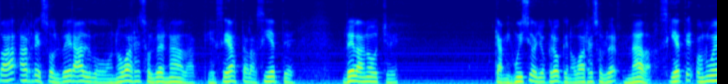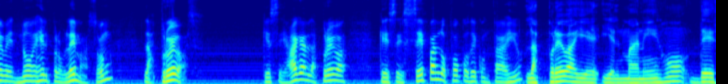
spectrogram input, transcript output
va a resolver algo o no va a resolver nada, que sea hasta las 7 de la noche, que a mi juicio yo creo que no va a resolver nada. Siete o nueve no es el problema, son las pruebas. Que se hagan las pruebas, que se sepan los focos de contagio. Las pruebas y el, y el manejo de,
